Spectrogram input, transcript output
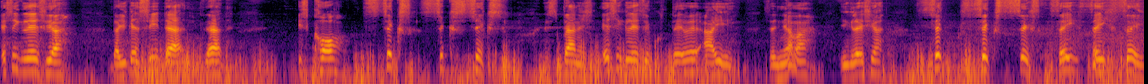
esa iglesia, that you can see that, that It's called 666 en Spanish. Esa iglesia que usted ve ahí se llama Iglesia 666, 666,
